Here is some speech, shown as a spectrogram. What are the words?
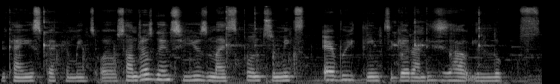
you can use peppermint oil. So I'm just going to use my spoon to mix everything together and this is how it looks.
